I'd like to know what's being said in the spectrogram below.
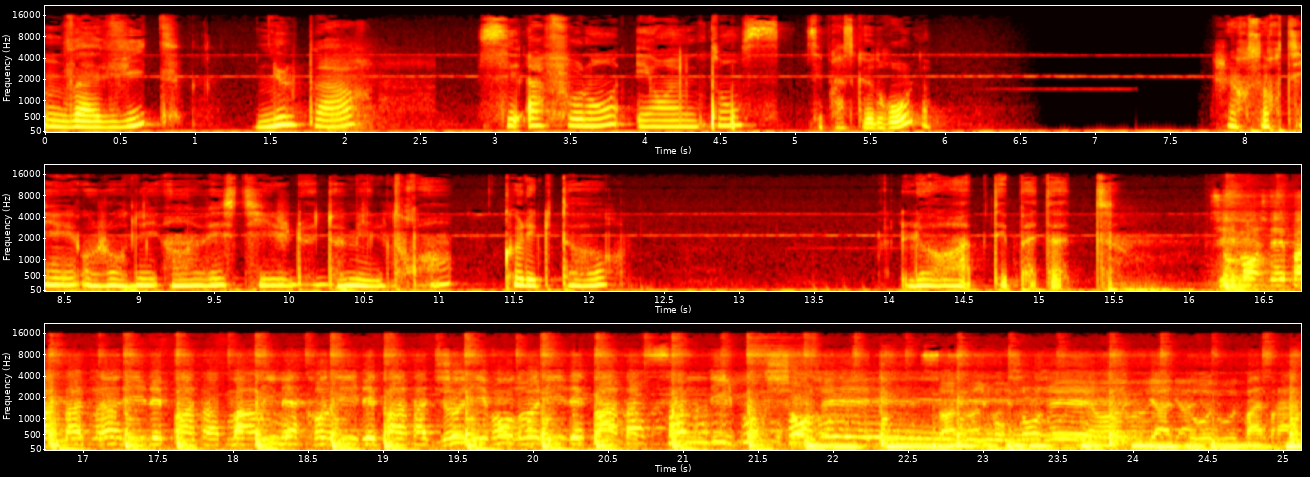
on va vite, nulle part. C'est affolant et en même temps, c'est presque drôle. J'ai ressorti aujourd'hui un vestige de 2003, collector, le rap des patates. Dimanche des patates, lundi des patates, mardi, mercredi des patates, jeudi, vendredi des patates, samedi pour changer, samedi pour changer, un gâteau de patates.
